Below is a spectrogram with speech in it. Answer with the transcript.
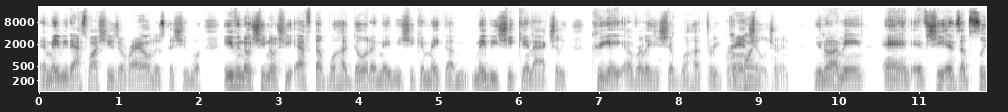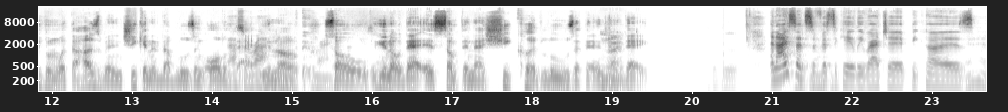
and maybe that's why she's around us because she want. Even though she knows she effed up with her daughter, maybe she can make a. Maybe she can actually create a relationship with her three grandchildren. You know what I mean? And if she ends up sleeping with the husband, she can end up losing all of That's that. wrap. You know. Right. So you know that is something that she could lose at the end of the Right. day. Mhm. And I said sophisticatedly ratchet because Yeah,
